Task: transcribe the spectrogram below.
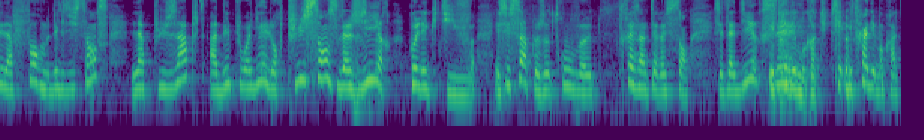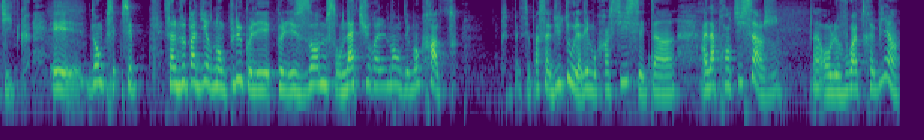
la forme d'existence la plus apte à déployer leur puissance d'agir collective. Et c'est ça que je trouve très intéressant. C'est-à-dire. Et très démocratique. C'est très démocratique. Et donc, ça ne veut pas dire non plus que les, que les hommes sont naturellement démocrates. C'est pas ça du tout. La démocratie, c'est un, un apprentissage. Hein, on le voit très bien.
